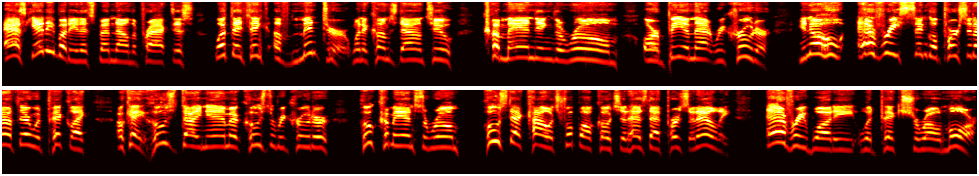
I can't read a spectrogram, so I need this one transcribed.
ask anybody that's been down the practice what they think of Minter when it comes down to commanding the room or being that recruiter. You know who every single person out there would pick like, okay, who's dynamic, who's the recruiter, who commands the room, who's that college football coach that has that personality? everybody would pick Sherrone Moore.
